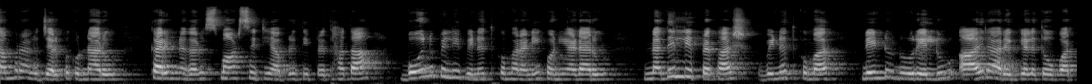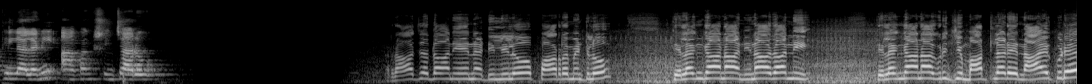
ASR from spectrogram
సంబరాలు జరుపుకున్నారు. కరీంనగర్ స్మార్ట్ సిటీ అభివృద్ధి ప్రధాత బోయినపల్లి వినోద్ కుమార్ అని కొనియాడారు. నదిల్లి ప్రకాష్ వినోద్ కుమార్ నిండు నూరేళ్ళు ఆయుర ఆరోగ్యాలతో వర్ధిల్లాలని ఆకాంక్షించారు. రాజధాని అయిన ఢిల్లీలో పార్లమెంటులో తెలంగాణ నినాదాన్ని తెలంగాణ గురించి మాట్లాడే నాయకుడే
